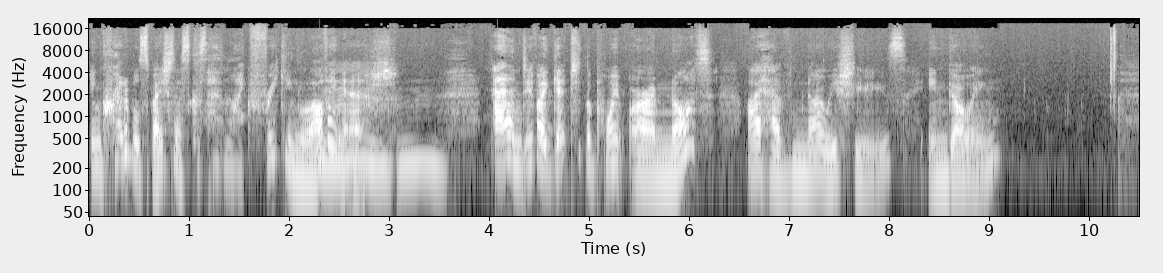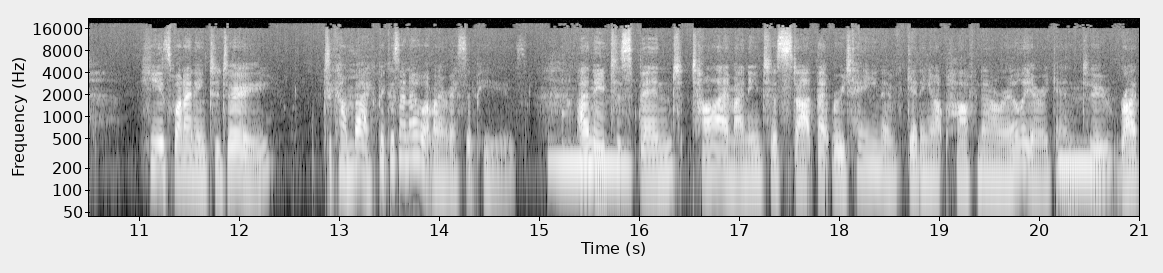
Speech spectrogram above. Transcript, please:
incredible spaciousness because I'm like freaking loving it. And if I get to the point where I'm not, I have no issues in going, here's what I need to do to come back because I know what my recipe is. I mm. need to spend time. I need to start that routine of getting up half an hour earlier again to mm. write,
